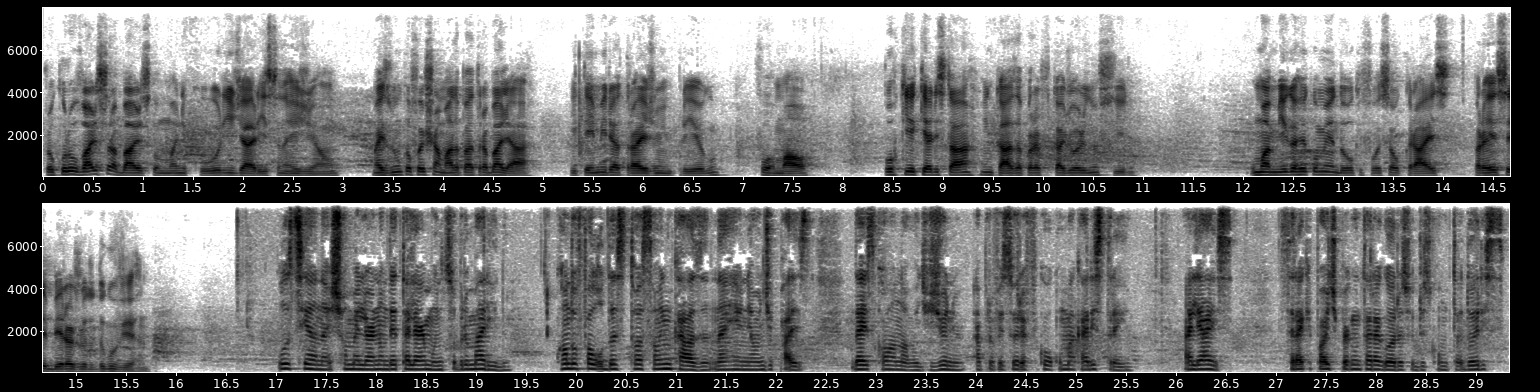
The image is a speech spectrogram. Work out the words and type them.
Procurou vários trabalhos como manicure e diarista na região, mas nunca foi chamada para trabalhar e teme ir atrás de um emprego formal porque quer estar em casa para ficar de olho no filho. Uma amiga recomendou que fosse ao CRAS para receber ajuda do governo. Luciana achou melhor não detalhar muito sobre o marido. Quando falou da situação em casa, na reunião de pais da Escola Nova de Júnior, a professora ficou com uma cara estranha. Aliás, será que pode perguntar agora sobre os computadores?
